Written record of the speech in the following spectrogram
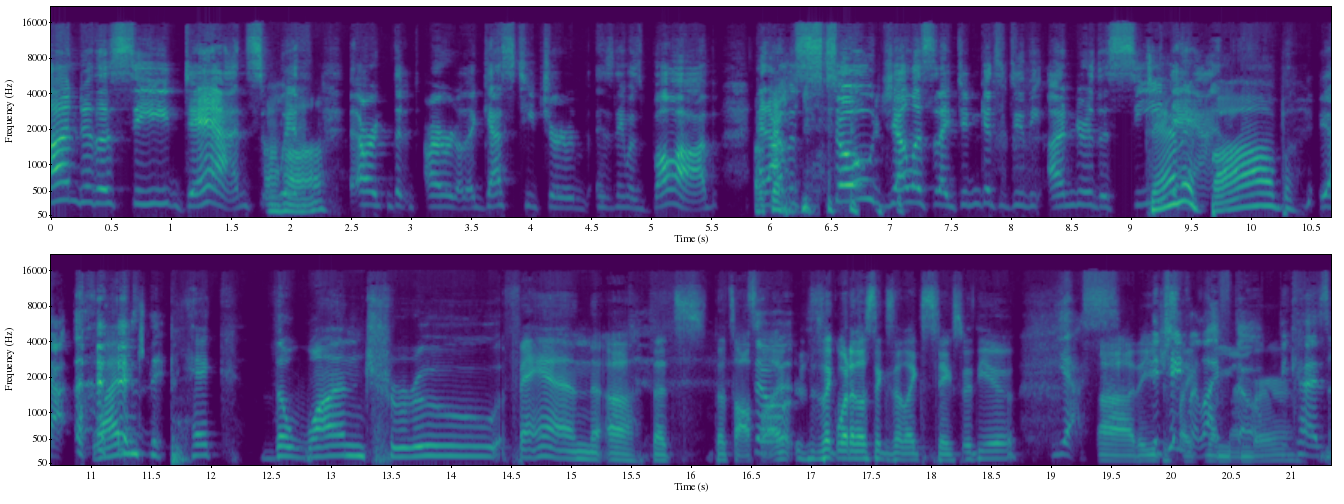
under the sea dance Uh-huh. with our the, our uh, guest teacher. His name was Bob, and I was so jealous that I didn't get to do the under the sea. Damn it, dance. Bob. Yeah. Why didn't you pick the one true fan? Uh that's that's awful. So- it's like one of those things that like sticks with you. Yes. Uh that you it just changed like my life remember. though because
